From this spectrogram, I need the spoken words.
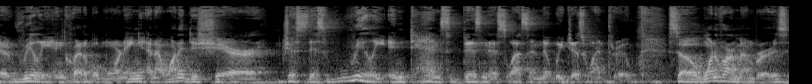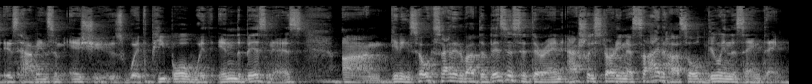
a really incredible morning, and I wanted to share just this really intense business lesson that we just went through. So, one of our members is having some issues with people within the business um, getting so excited about the business that they're in, actually starting a side hustle doing the same thing,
